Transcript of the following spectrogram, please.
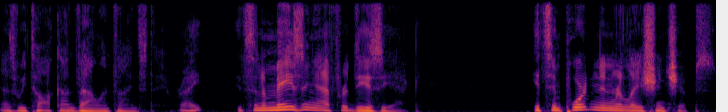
as we talk on Valentine's Day, right? It's an amazing aphrodisiac. It's important in relationships.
